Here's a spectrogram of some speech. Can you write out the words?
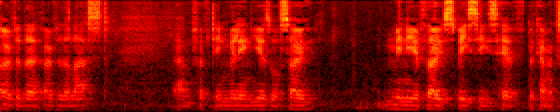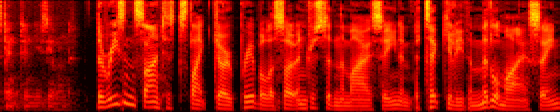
over the over the last um, 15 million years or so. Many of those species have become extinct in New Zealand. The reason scientists like Joe Prebble are so interested in the Miocene, and particularly the Middle Miocene,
